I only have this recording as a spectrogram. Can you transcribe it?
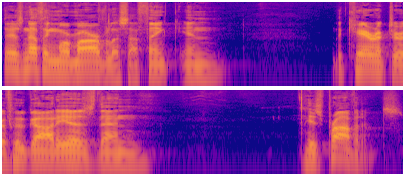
There's nothing more marvelous, I think, in the character of who God is than his providence.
